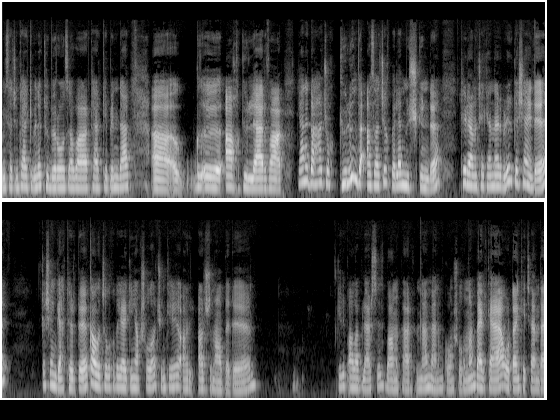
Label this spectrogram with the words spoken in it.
məsəl üçün tərkibində tuberoza var, tərkibində ə, ə, ağ güllər var. Yəni daha çox gülün və azacıq belə müşkündür. Kiriyanı çəkənlər bilir, qəşəngdir. Qəşəng gətirdi. Qalıcılığı da yəqin yaxşı olar, çünki orijinaldır. Gedib ala bilərsiniz Banu parfümdən, mənim qonşuluğumdan. Bəlkə oradan keçəndə,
